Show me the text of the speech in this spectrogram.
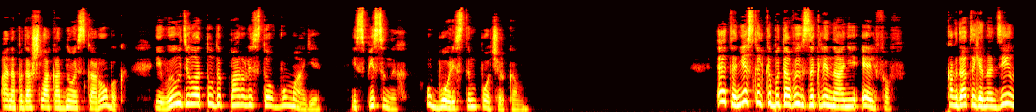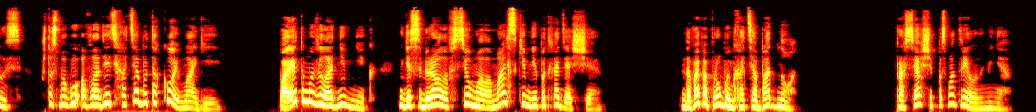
Она подошла к одной из коробок и выудила оттуда пару листов бумаги, исписанных убористым почерком. Это несколько бытовых заклинаний эльфов. Когда-то я надеялась, что смогу овладеть хотя бы такой магией. Поэтому вела дневник, где собирала все маломальски мне подходящее. Давай попробуем хотя бы одно. Просяще посмотрела на меня.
